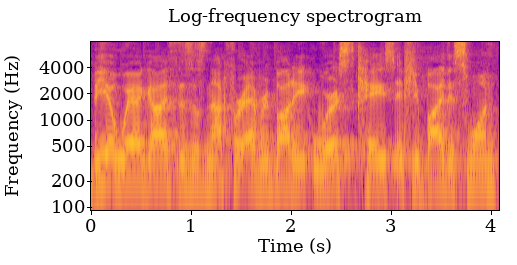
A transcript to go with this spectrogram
be aware guys, this is not for everybody. Worst case, if you buy this one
